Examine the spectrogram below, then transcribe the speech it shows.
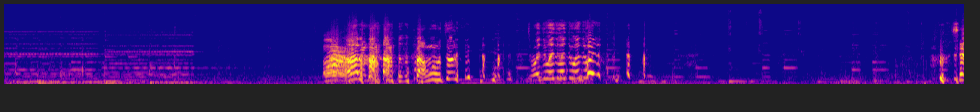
lama betul ni. Cuba, cuba, cuba,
